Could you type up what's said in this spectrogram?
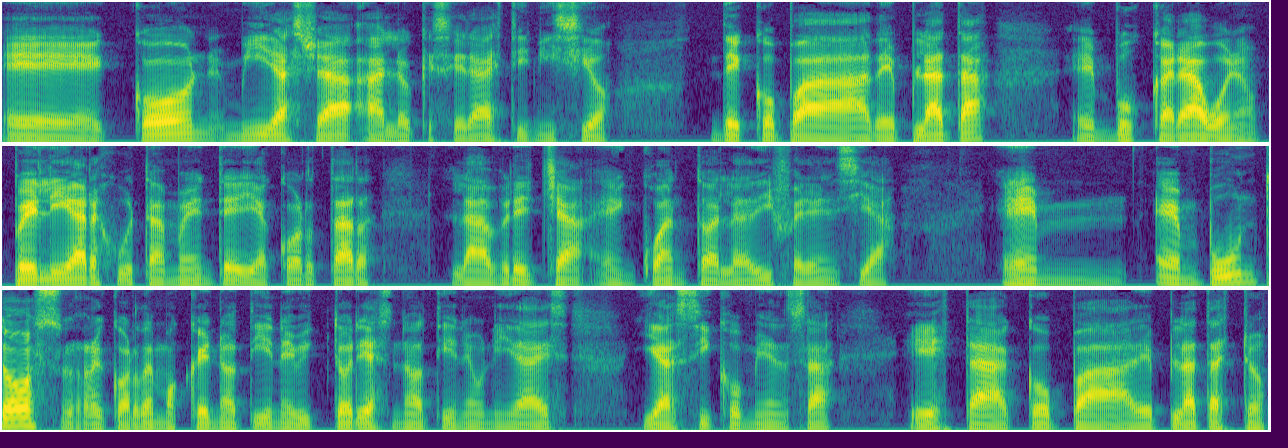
eh, con miras ya a lo que será este inicio de Copa de Plata. Eh, buscará, bueno, pelear justamente y acortar la brecha en cuanto a la diferencia en, puntos. Recordemos que no tiene victorias, no tiene unidades y así comienza esta Copa de Plata, estos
